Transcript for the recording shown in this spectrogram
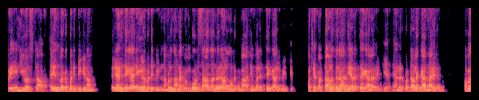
ട്രെയിൻ യുവർ സ്റ്റാഫ് എന്തൊക്കെ പഠിപ്പിക്കണം? രണ്ട് കാര്യങ്ങൾ പഠിപ്പിക്കുന്നു. നമ്മൾ നടക്കുമ്പോൾ സാധാരണ ഒരാൾ നടക്കുമ്പോൾ ആദ്യം വലത്തെ കാൽ വെക്കും പക്ഷെ പട്ടാളത്തിൽ ആദ്യം ഇടത്തെ കാല വെക്കുക ഞാനൊരു പട്ടാളക്കാരനായിരുന്നു. അപ്പൊ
